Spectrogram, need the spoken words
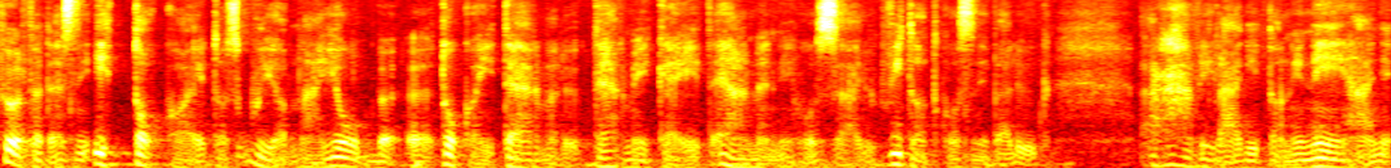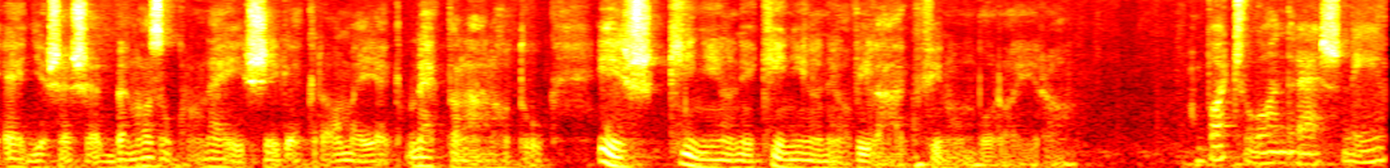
fölfedezni itt Tokajt, az újabbnál jobb tokai termelők termékeit, elmenni hozzájuk, vitatkozni velük, rávilágítani néhány egyes esetben azokra a nehézségekre, amelyek megtalálhatók, és kinyílni, kinyílni a világ finom boraira. A Bacsó András név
